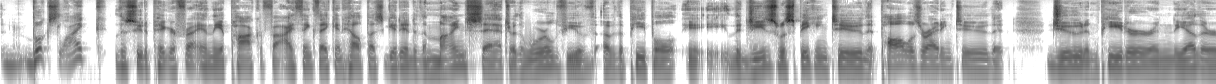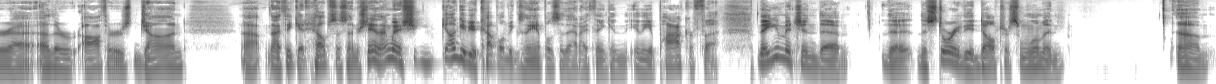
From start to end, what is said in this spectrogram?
books like the pseudepigrapha and the apocrypha i think they can help us get into the mindset or the worldview of, of the people that jesus was speaking to that paul was writing to that jude and peter and the other uh, other authors john uh, I think it helps us understand. I'm going to. Sh- I'll give you a couple of examples of that. I think in in the apocrypha. Now you mentioned the the the story of the adulterous woman Um,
